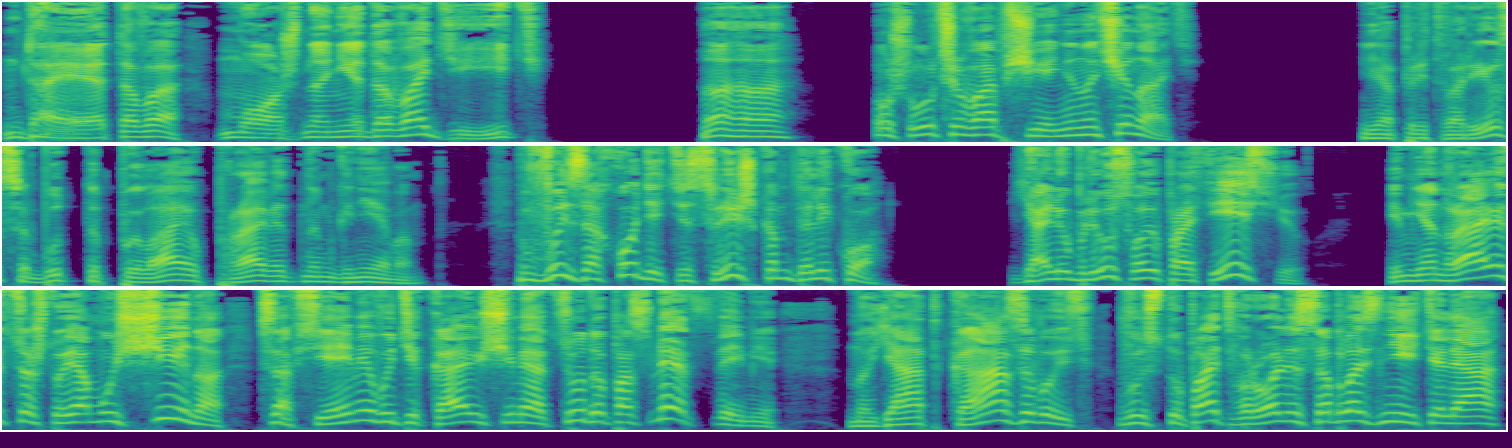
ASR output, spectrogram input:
До этого можно не доводить. Ага, уж лучше вообще не начинать. Я притворился, будто пылаю праведным гневом. Вы заходите слишком далеко. Я люблю свою профессию, и мне нравится, что я мужчина со всеми вытекающими отсюда последствиями, но я отказываюсь выступать в роли соблазнителя.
